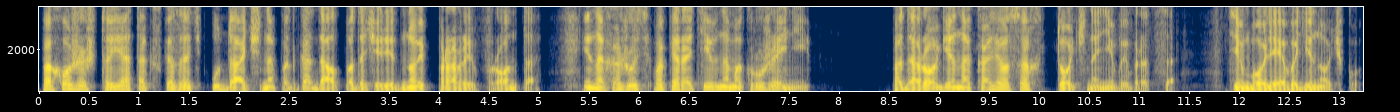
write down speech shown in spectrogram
Похоже, что я, так сказать, удачно подгадал под очередной прорыв фронта и нахожусь в оперативном окружении. По дороге на колесах точно не выбраться, тем более в одиночку.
